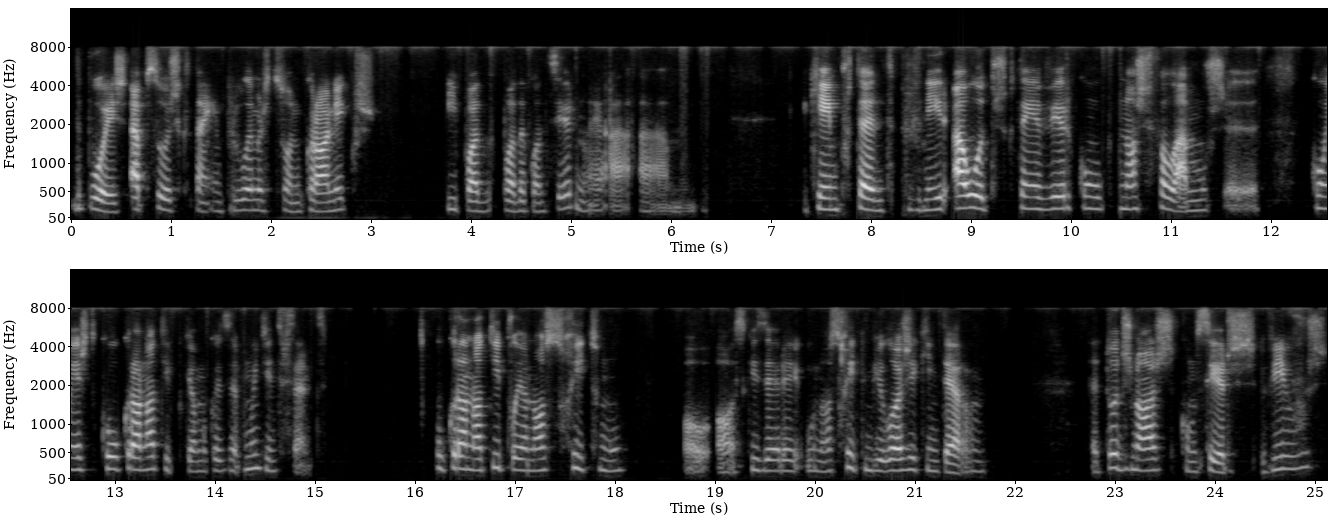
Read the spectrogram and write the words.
Depois, há pessoas que têm problemas de sono crónicos e pode, pode acontecer, não é? Há, há, que é importante prevenir. Há outros que têm a ver com o que nós falamos uh, com este, com o cronotipo, que é uma coisa muito interessante. O cronotipo é o nosso ritmo, ou, ou se quiserem, o nosso ritmo biológico interno. Todos nós, como seres vivos,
